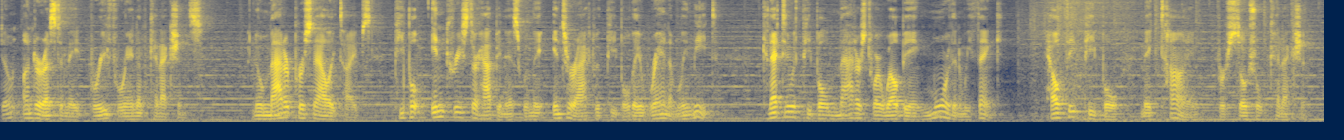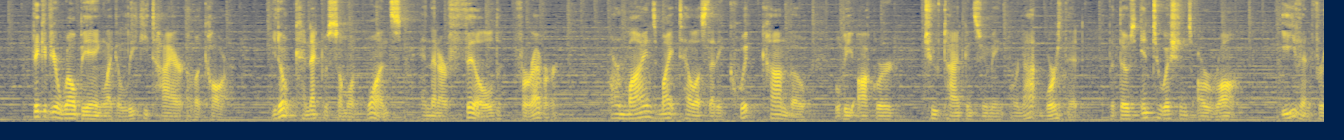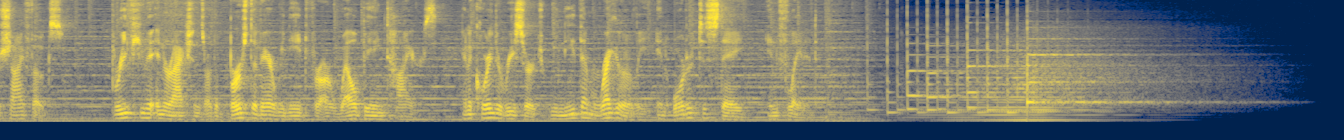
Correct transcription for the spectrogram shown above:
Don't underestimate brief random connections. No matter personality types, people increase their happiness when they interact with people they randomly meet. Connecting with people matters to our well being more than we think. Healthy people make time for social connection. Think of your well being like a leaky tire of a car. You don't connect with someone once and then are filled forever. Our minds might tell us that a quick convo will be awkward, too time consuming, or not worth it, but those intuitions are wrong, even for shy folks. Brief human interactions are the burst of air we need for our well being tires, and according to research, we need them regularly in order to stay inflated.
